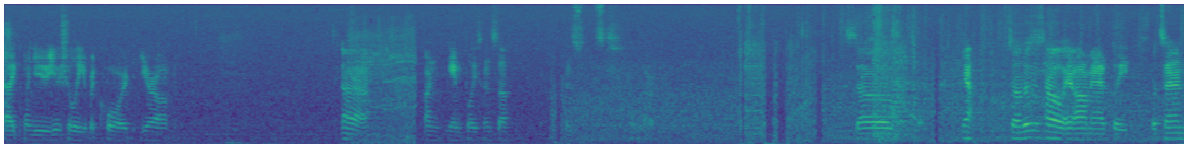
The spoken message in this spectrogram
Like when you usually record your um, uh, on gameplays and stuff. So yeah, so this is how it automatically puts in.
